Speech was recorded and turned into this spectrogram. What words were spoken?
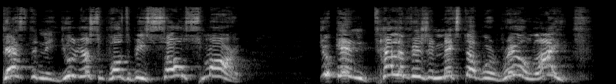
destiny. You- You're supposed to be so smart. You're getting television mixed up with real life.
